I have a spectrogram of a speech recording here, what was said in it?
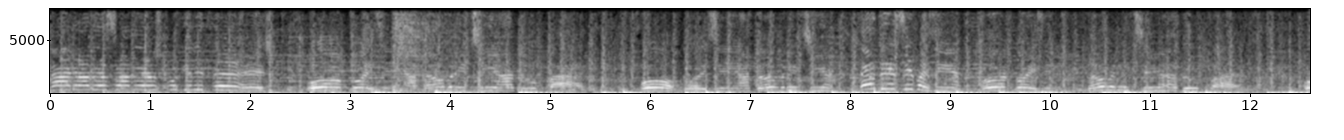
agradeço a Deus por que ele fez. Oh, coisinha tão bonitinha do pai. Ô oh, coisinha tão bonitinha. Eu disse coisinha, ô oh, coisinha tão bonitinha do pai. Ô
